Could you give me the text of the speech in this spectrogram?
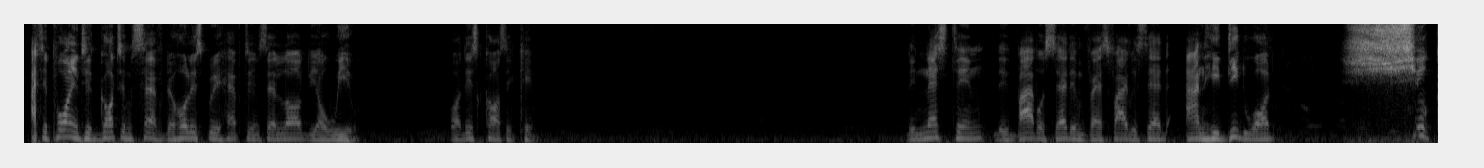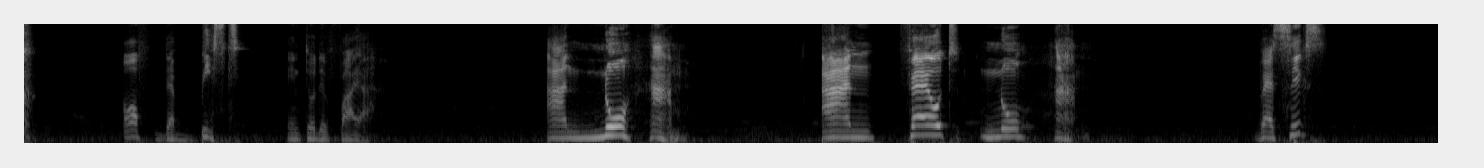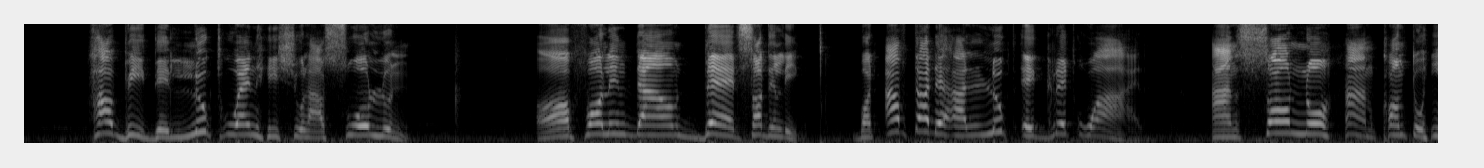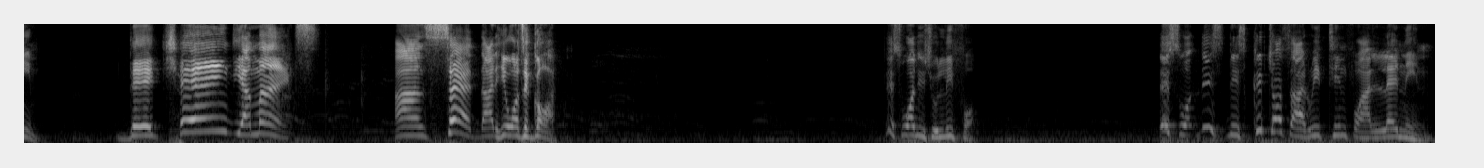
At a point, he got himself, the Holy Spirit helped him say, Lord, your will. For this cause he came. The next thing the Bible said in verse 5, he said, And he did what? Shook off the beast into the fire. And no harm. And felt no harm. Verse 6 Howbeit they looked when he should have swollen or fallen down dead suddenly. But after they had looked a great while and saw no harm come to him, they changed their minds and said that he was a god. This is what you should live for. This what this the scriptures are written for our learning,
